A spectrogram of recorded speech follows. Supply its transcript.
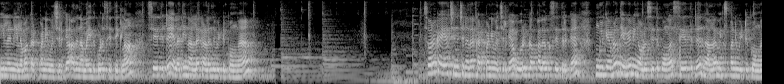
நீள நீளமாக கட் பண்ணி வச்சுருக்கேன். அதை நம்ம இது கூட சேர்த்துக்கலாம். சேர்த்துட்டு எல்லாத்தையும் நல்லா கலந்து விட்டுக்கோங்க. சுரக்காயை சின்ன சின்னதாக கட் பண்ணி வச்சுருக்கேன். ஒரு கப் அளவுக்கு சேர்த்துருக்கேன். உங்களுக்கு எவ்வளோ தேவையோ நீங்கள் அவ்வளோ சேர்த்துக்கோங்க. சேர்த்துட்டு நல்லா மிக்ஸ் பண்ணி விட்டுக்கோங்க.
